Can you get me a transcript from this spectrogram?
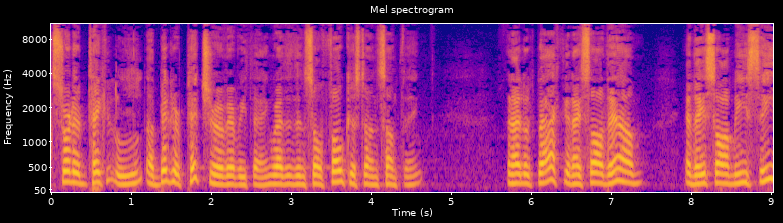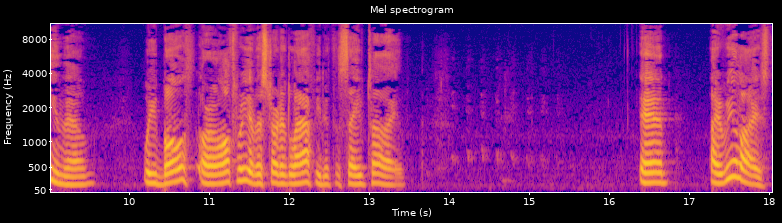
sort of take a bigger picture of everything rather than so focused on something, and I looked back and I saw them, and they saw me seeing them. We both, or all three of us, started laughing at the same time. And I realized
